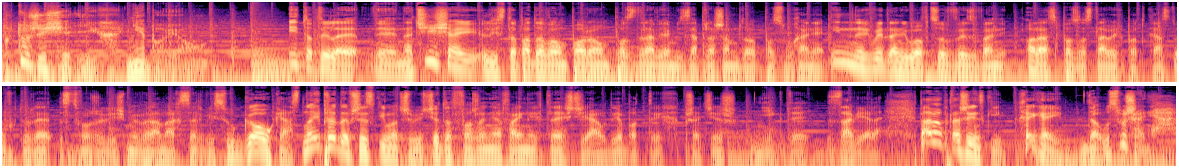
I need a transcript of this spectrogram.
którzy się ich nie boją. I to tyle e, na dzisiaj. Listopadową porą pozdrawiam i zapraszam do posłuchania innych wydań Łowców Wyzwań oraz pozostałych podcastów, które stworzyliśmy w ramach serwisu GoCast. No i przede wszystkim oczywiście do tworzenia fajnych treści audio, bo tych przecież nigdy za wiele. Paweł Ptaszyński, hej hej, do usłyszenia.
